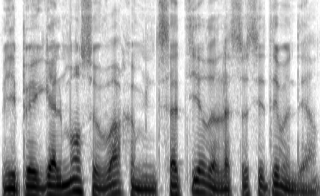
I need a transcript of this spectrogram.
mais il peut également se voir comme une satire de la société moderne.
